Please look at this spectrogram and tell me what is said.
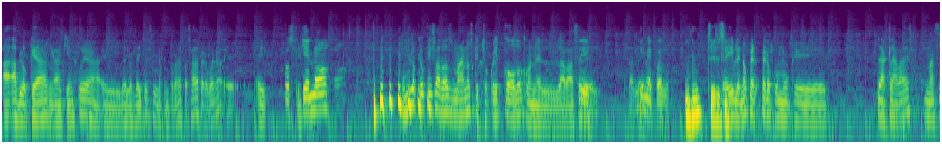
a, bloquear a quién fue a el de los Lakers en la temporada pasada, pero bueno, eh, eh pues quién no. Un bloqueo que hizo a dos manos que chocó el codo con el, la base sí. del Sí, me acuerdo. Increíble, ¿no? Pero, pero como que la clavada es más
